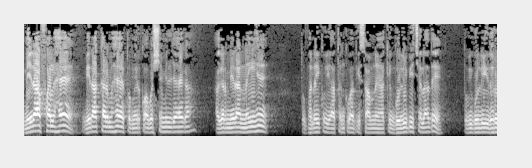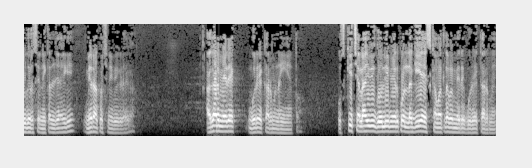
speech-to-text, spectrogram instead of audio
मेरा फल है, मेरा कर्म है तो मेरे को अवश्य मिल जाएगा। अगर मेरा नहीं है तो भले ही कोई आतंकवादी सामने आके गोली भी चला दे तो भी गोली इधर उधर से निकल जाएगी। मेरा कुछ नहीं बिगड़ेगा। अगर मेरे बुरे कर्म नहीं है तो। उसकी चलाई हुई गोली मेरे को लगी है, इसका मतलब है मेरे बुरे कर्म है।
